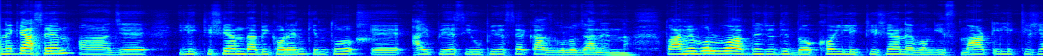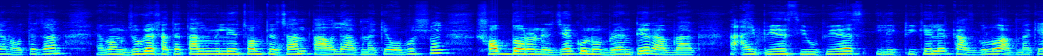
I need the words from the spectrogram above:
অনেকে আছেন যে ইলেকট্রিশিয়ান দাবি করেন, কিন্তু আইপিএস ইউপিএস এর কাজগুলো জানেন না। তো আমি বলব, আপনি যদি দক্ষ ইলেকট্রিশিয়ান এবং স্মার্ট ইলেকট্রিশিয়ান হতে চান এবং যুগের সাথে তাল মিলিয়ে চলতে চান, তাহলে আপনাকে অবশ্যই সব ধরনের যে কোনো ব্র্যান্ডের আপনার আইপিএস, ইউপিএস, ইলেকট্রিক্যালের কাজগুলো আপনাকে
